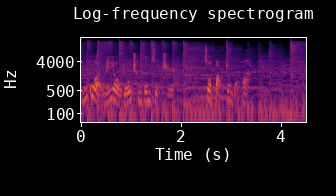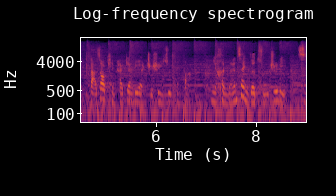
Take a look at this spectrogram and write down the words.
如果没有流程跟组织做保证的话，打造品牌战略只是一句空话，你很难在你的组织里几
